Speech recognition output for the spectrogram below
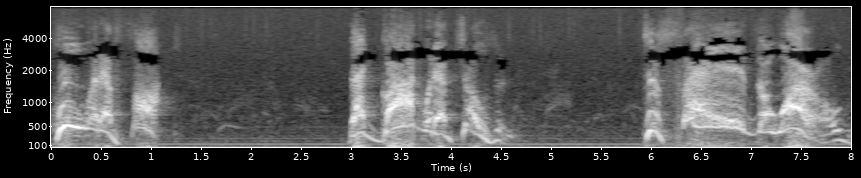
Who would have thought that God would have chosen to save the world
